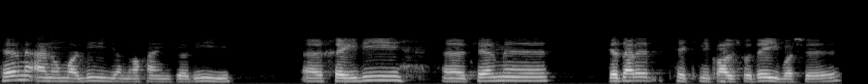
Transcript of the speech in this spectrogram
term anomaly یا ناهنجاری خیلی ترم یه ذره technical شده ای باشه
